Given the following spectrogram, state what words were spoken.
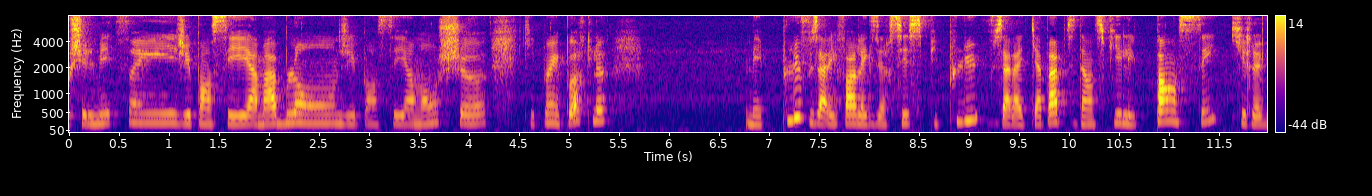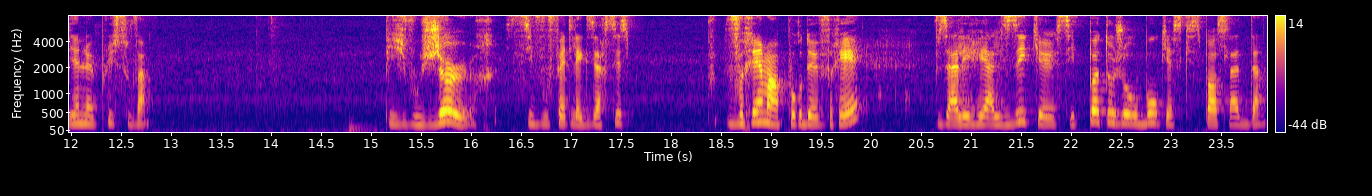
chez le médecin, j'ai pensé à ma blonde, j'ai pensé à mon chat, qui peu importe là. Mais plus vous allez faire l'exercice, puis plus vous allez être capable d'identifier les pensées qui reviennent le plus souvent. Puis je vous jure, si vous faites l'exercice vraiment pour de vrai, vous allez réaliser que c'est pas toujours beau qu'est-ce qui se passe là-dedans.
